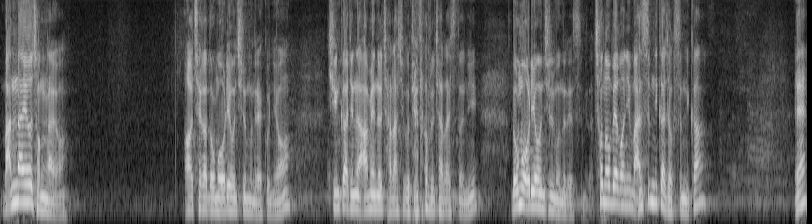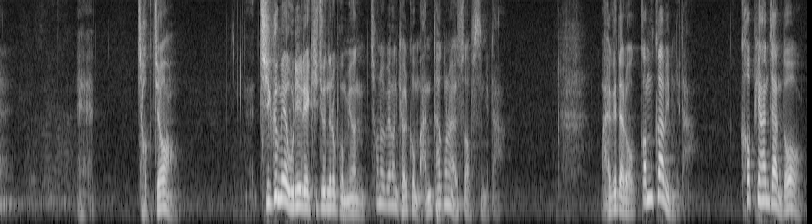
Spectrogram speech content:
맞나요, 적나요? 아, 제가 너무 어려운 질문을 했군요. 지금까지는 아멘을 잘 하시고 대답을 잘 하시더니 너무 어려운 질문을 했습니다. 1,500원이 많습니까, 적습니까? 예? 예, 적죠. 지금의 우리의 기준으로 보면 1,500원 결코 많다고는 할 수 없습니다. 말 그대로 껌값입니다. 커피 한 잔도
